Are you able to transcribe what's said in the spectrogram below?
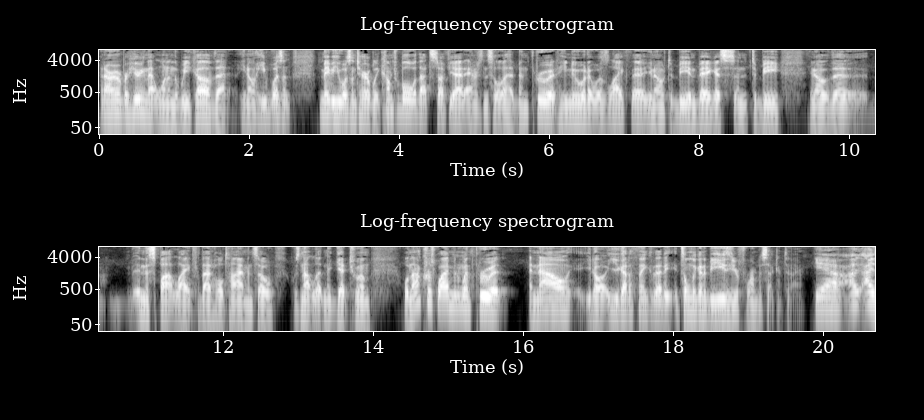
And I remember hearing that one in the week of that, you know, he wasn't, maybe he wasn't terribly comfortable with that stuff yet. Anderson Silva had been through it. He knew what it was like that, you know, to be in Vegas and to be, you know, the, in the spotlight for that whole time. And so was not letting it get to him. Well, now Chris Weidman went through it. And now, you know, you got to think that it's only going to be easier for him the second time. Yeah, I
